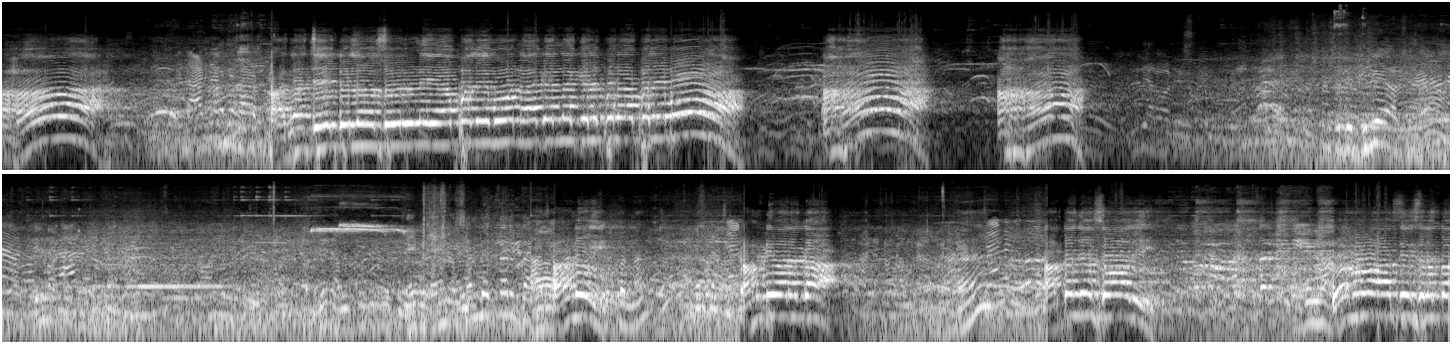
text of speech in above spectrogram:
ఆహా! అన్న చేతిలో కమిటీ వారొక అర్థం చేసుకోవాలి. యెహోవా ఆశీస్సులతో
